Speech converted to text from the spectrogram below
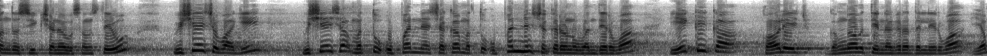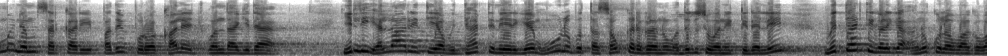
ಒಂದು ಶಿಕ್ಷಣ ಸಂಸ್ಥೆಯು ವಿಶೇಷವಾಗಿ ವಿಶೇಷ ಮತ್ತು ಉಪನ್ಯಾಸಕ ಮತ್ತು ಉಪನ್ಯಾಸಕರನ್ನು ಹೊಂದಿರುವ ಏಕೈಕ ಕಾಲೇಜ್ ಗಂಗಾವತಿ ನಗರದಲ್ಲಿರುವ ಎಂ ಎನ್ ಎಂ ಸರ್ಕಾರಿ ಪದವಿ ಪೂರ್ವ ಕಾಲೇಜ್ ಒಂದಾಗಿದೆ. ಇಲ್ಲಿ ಎಲ್ಲ ರೀತಿಯ ವಿದ್ಯಾರ್ಥಿನಿಯರಿಗೆ ಮೂಲಭೂತ ಸೌಕರ್ಯಗಳನ್ನು ಒದಗಿಸುವ ನಿಟ್ಟಿನಲ್ಲಿ ವಿದ್ಯಾರ್ಥಿಗಳಿಗೆ ಅನುಕೂಲವಾಗುವ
